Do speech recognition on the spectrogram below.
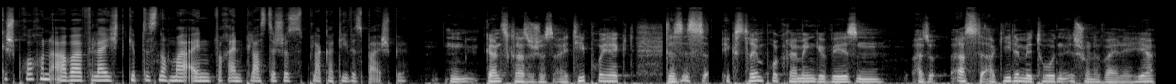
gesprochen, aber vielleicht gibt es noch mal einfach ein plastisches, plakatives Beispiel. Ein ganz klassisches IT-Projekt. Das ist Extremprogramming gewesen. Also erste agile Methoden ist schon eine Weile her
